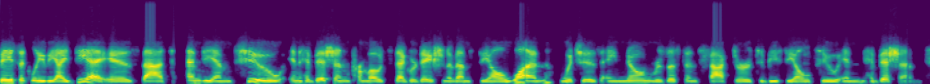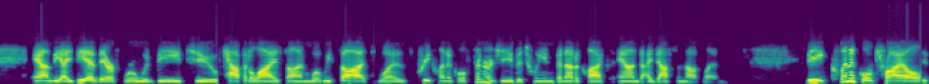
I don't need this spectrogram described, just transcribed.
basically, the idea is that MDM2 inhibition promotes degradation of MCL1, which is a known resistance factor to BCL2 inhibition. And the idea, therefore, would be to capitalize on what we thought was preclinical synergy between venetoclax and idasanutlin. The clinical trial is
